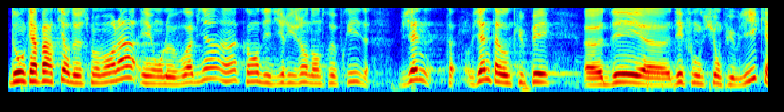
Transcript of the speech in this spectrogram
Donc à partir de ce moment-là, et on le voit bien, hein, quand des dirigeants d'entreprise viennent, à occuper des, fonctions publiques,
